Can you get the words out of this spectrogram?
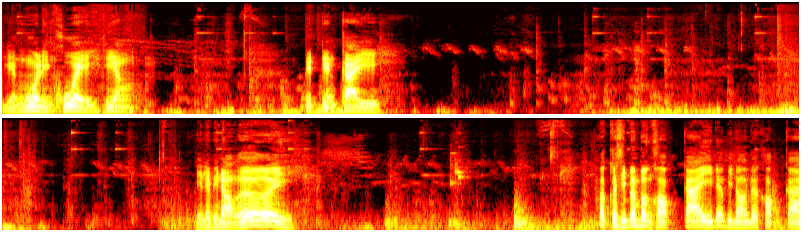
เลี้ยงงัวเลี้ยงคุ้ยเลี้ยงเป็ดเลี้ยงไก่นี่แหละพี่น้องเอ้ยเขาก็สิเป็นเบิ่งขอกไก่เด้อพี่น้องเด้อขอกไก่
